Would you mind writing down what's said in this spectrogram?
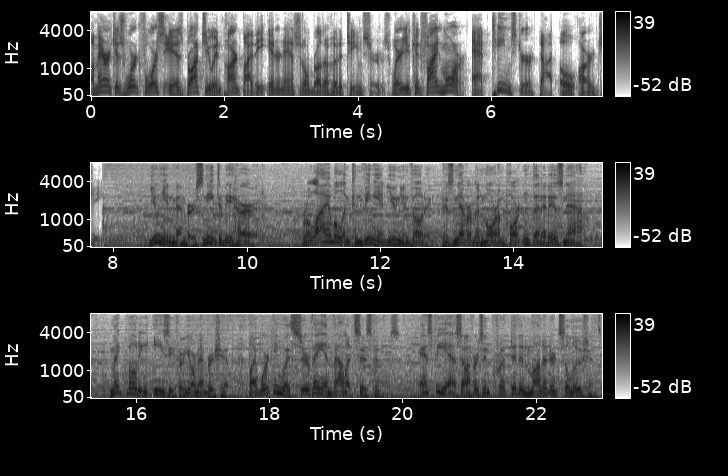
America's Workforce is brought to you in part by the International Brotherhood of Teamsters, where you can find more at teamster.org. Union members need to be heard. Reliable and convenient union voting has never been more important than it is now. Make voting easy for your membership by working with survey and ballot systems. SBS offers encrypted and monitored solutions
